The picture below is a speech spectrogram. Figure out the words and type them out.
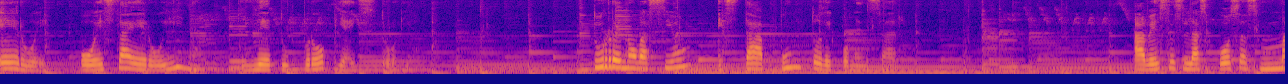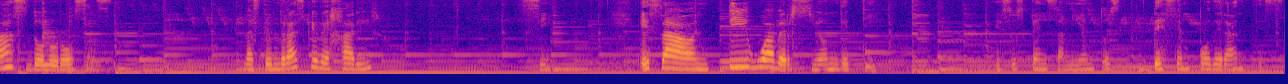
héroe o esa heroína de tu propia historia. Tu renovación está a punto de comenzar. A veces las cosas más dolorosas. Las tendrás que dejar ir esa antigua versión de ti, esos pensamientos desempoderantes,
